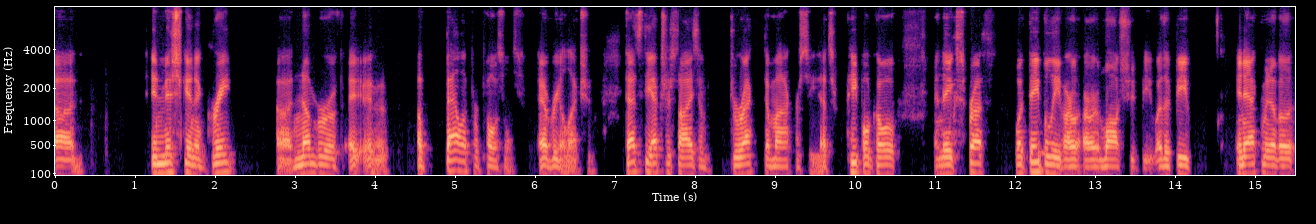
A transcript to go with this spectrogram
uh, in Michigan a great uh, number of, uh, of ballot proposals every election. That's the exercise of direct democracy. That's people go and they express what they believe our, our law should be, whether it be enactment of a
